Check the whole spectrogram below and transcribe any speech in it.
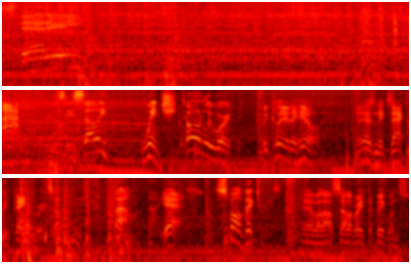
Steady. See, Sully? Winch. Totally worth it. We cleared a hill. It hasn't exactly paid for itself. Well, not yet. Small victories. Yeah, well, I'll celebrate the big ones.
